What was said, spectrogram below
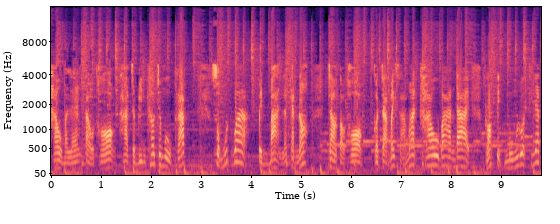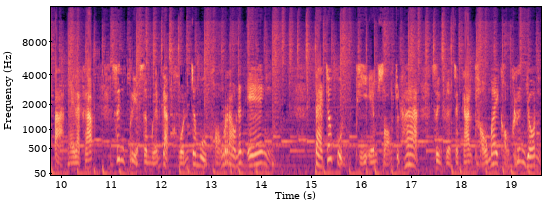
เท่าแมลงเต่าทอง ถ้าจะบินเข้าจมูกครับ สมมุติว่าเป็นบ้านแล้วกันเนาะเจ้าเต่าทองก็จะไม่สามารถเข้าบ้านได้ เพราะติดมุ้งลวดที่หน้าต่างไงล่ะครับ ซึ่งเปรียบเสมือนกับขนจมูกของเรานั่นเอง แต่เจ้าฝุ่น PM 2.5 ซึ่งเกิดจากการเผาไหม้ของเครื่องยนต์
